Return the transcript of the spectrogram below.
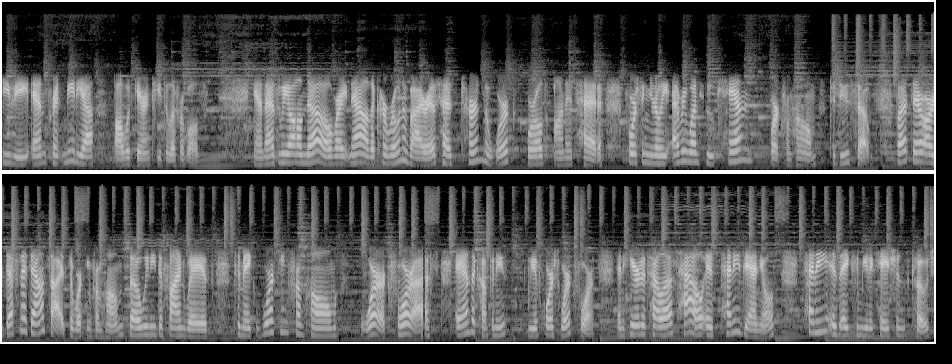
TV, and print media, all with guaranteed deliverables. And as we all know, right now, the coronavirus has turned the work world on its head, forcing nearly everyone who can work from home to do so. But there are definite downsides to working from home, so we need to find ways to make working from home work for us and the companies we, of course, work for. And here to tell us how is Penny Daniels. Penny is a communications coach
